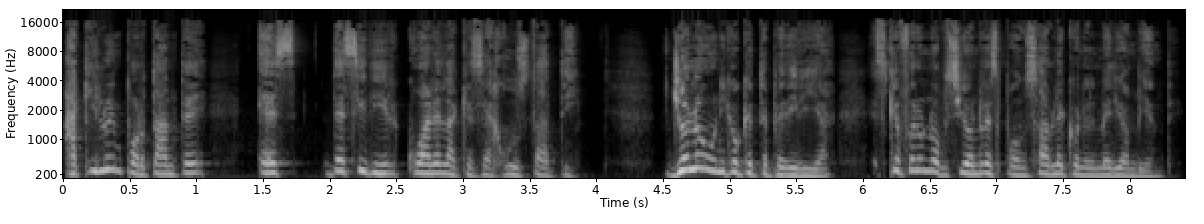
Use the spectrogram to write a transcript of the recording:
Aquí lo importante es decidir cuál es la que se ajusta a ti. Yo lo único que te pediría es que fuera una opción responsable con el medio ambiente.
